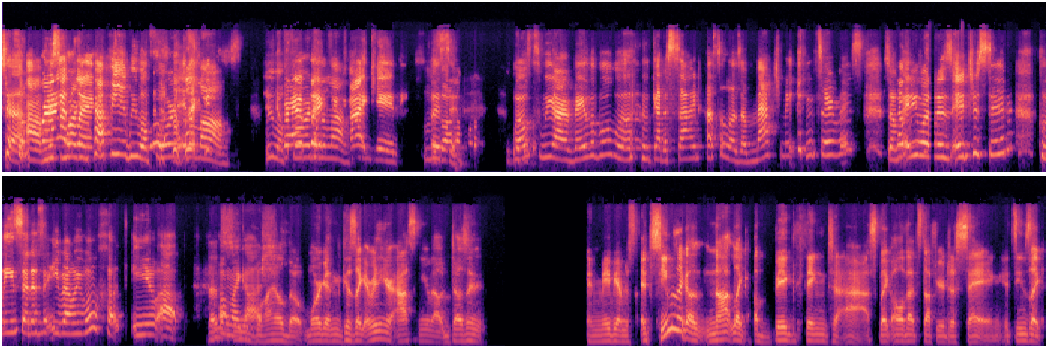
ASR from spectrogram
to um, Miss Morgan Cuffie. We will forward it along. We will forward it along. I can. Listen, folks, we are available. We've got a side hustle as a matchmaking service. So if anyone is interested, please send us an email. We will hook you up. That's oh my gosh. wild though, Morgan, because like everything you're asking about doesn't and maybe I'm just it seems like a not like a big thing to ask, like all that stuff you're just saying. It seems like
